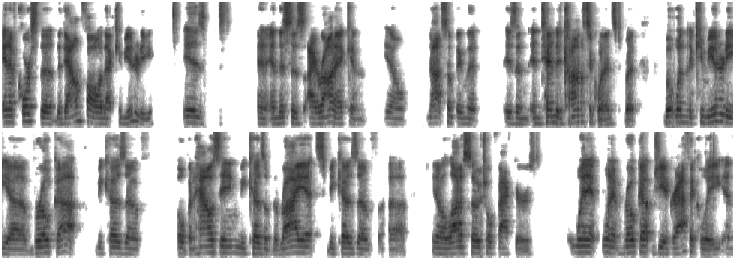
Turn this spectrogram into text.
and of course the the downfall of that community is, and, and this is ironic and you know not something that is an intended consequence, but but when the community uh, broke up because of open housing, because of the riots, because of uh, you know a lot of social factors when it when it broke up geographically and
